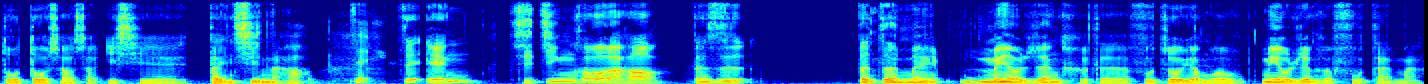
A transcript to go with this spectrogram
多多少少一些担心的哈。对，这人是今后了哈，但是真的没没有任何的副作用或没有任何负担吗？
